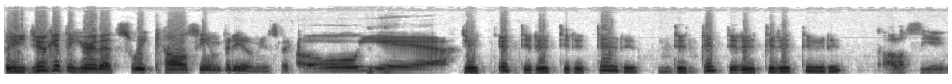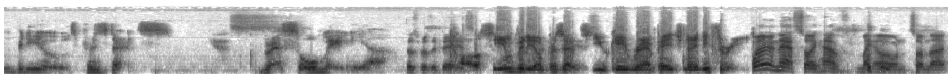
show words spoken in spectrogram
But you do get to hear that sweet Coliseum video music. oh yeah, Coliseum Videos presents yes. WrestleMania. Those were the days. Coliseum Video presents UK Rampage '93. Well, other than that, so I have my own, so I'm not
